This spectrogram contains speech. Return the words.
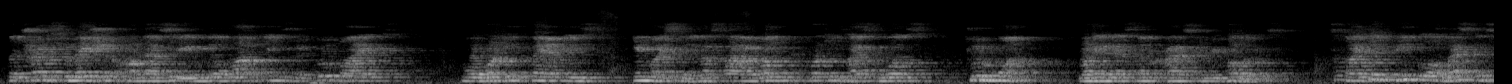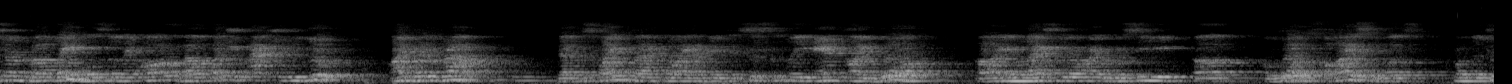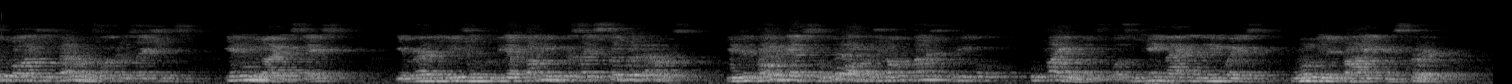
the transformation of that city. We did a lot of things that improve lives for working families in my city. And that's why I won working class awards two to one, running against Democrats and Republicans. So I think people are less concerned about labels than they are about what you actually do. I'm very proud that despite the fact that I have been consistently anti-war, in last year I received uh, awards, the highest awards, from the two largest veterans organizations in the United States, the American Legion and the VFW, because they stood with veterans. You can vote against the war, but you don't punish the people who fight in those wars, who came back in many ways wounded in body and spirit.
